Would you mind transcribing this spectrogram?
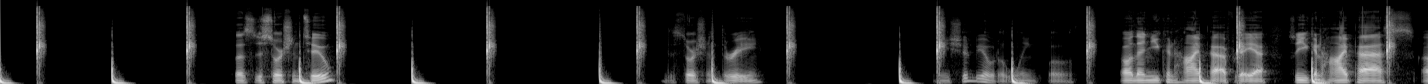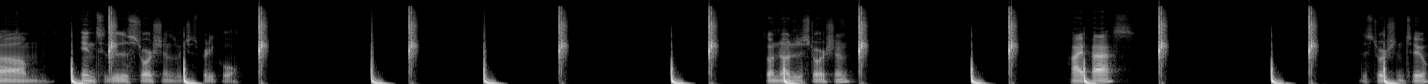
So that's distortion 2. Distortion 3. And you should be able to link both. Oh, then you can high pass. yeah. So you can high pass um, into the distortions, which is pretty cool. So no distortion. High pass. Distortion 2.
